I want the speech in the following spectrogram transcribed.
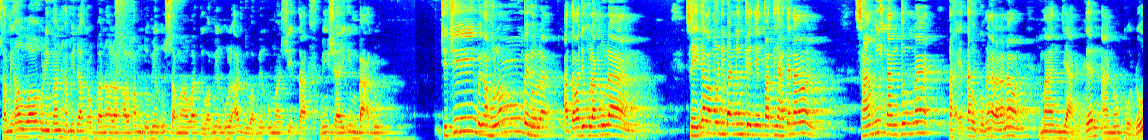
Sami Allahu liman hamidah Rabbana lakal hamdu mil usamawati wa mil ul ardi wa mil umma syi'ta min syai'in ba'du. Cicing bengahulong beheula atawa diulang-ulang. sehingga lamun dibandingkan jeung Fatihah teh naon? Sami nangtungna tah eta hukumna ngaranna naon? Manjangkeun anu kudu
